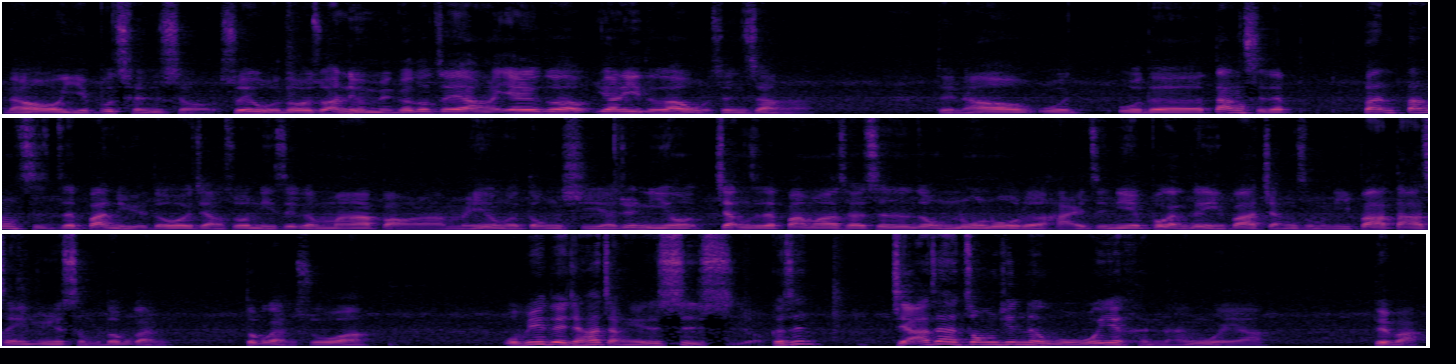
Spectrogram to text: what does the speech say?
然后也不成熟，所以我都会说，你们每个都这样啊，压力都在压力都在我身上啊。对，然后我我的当时的班当时的伴侣也都会讲说，你这个妈宝啦，没用的东西啊，就你有这样子的爸妈才生成这种懦弱的孩子，你也不敢跟你爸讲什么，你爸大声一句，你什么都不敢都不敢说啊。我必须得讲，他讲也是事实哦。可是夹在中间的我，我也很难为啊，对吧？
